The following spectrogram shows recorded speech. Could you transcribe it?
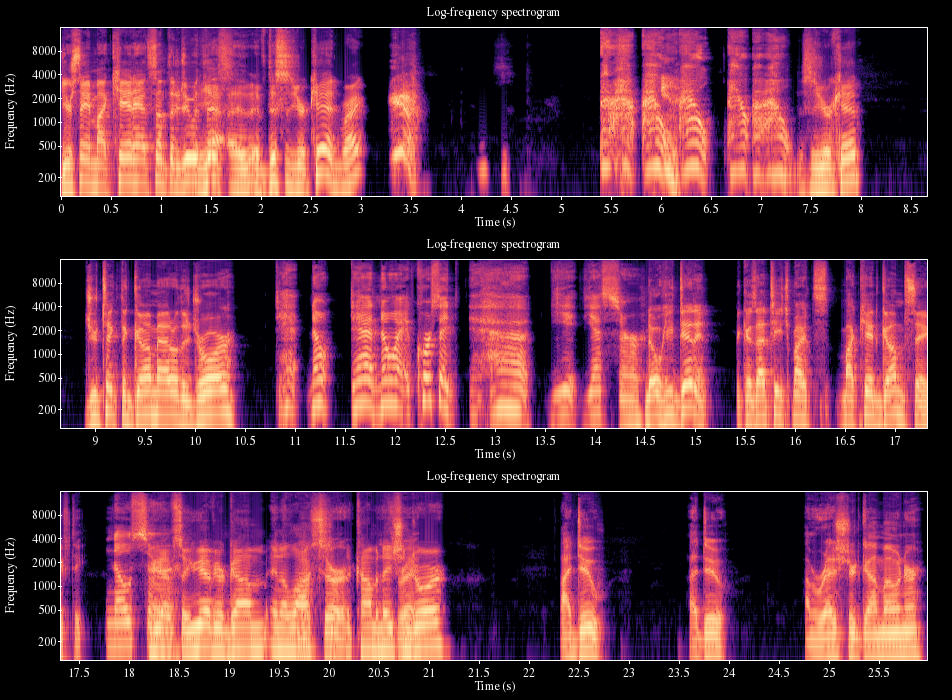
You're saying my kid had something to do with yeah, this? uh, if this is your kid, right? Yeah. Ow, ow, ow, ow, ow. This is your kid. Did you take the gum out of the drawer? Dad, no, Dad, no. I, of course I. Uh, y- yes, sir. No, he didn't, because I teach my my kid gum safety. No, You sir. have, so you have your gum in a locked sir. combination That's right. drawer. I do, I do. I'm a registered gum owner.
